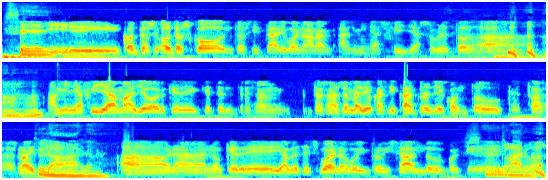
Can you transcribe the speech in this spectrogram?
sí. e contos, outros contos e tal e bueno, ahora as miñas fillas sobre todo a, a miña filla maior que, que ten tres, an, tres anos e medio casi catro lle conto que todas as noites claro. ahora non quede, e a veces, bueno, vou improvisando porque sí, claro.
